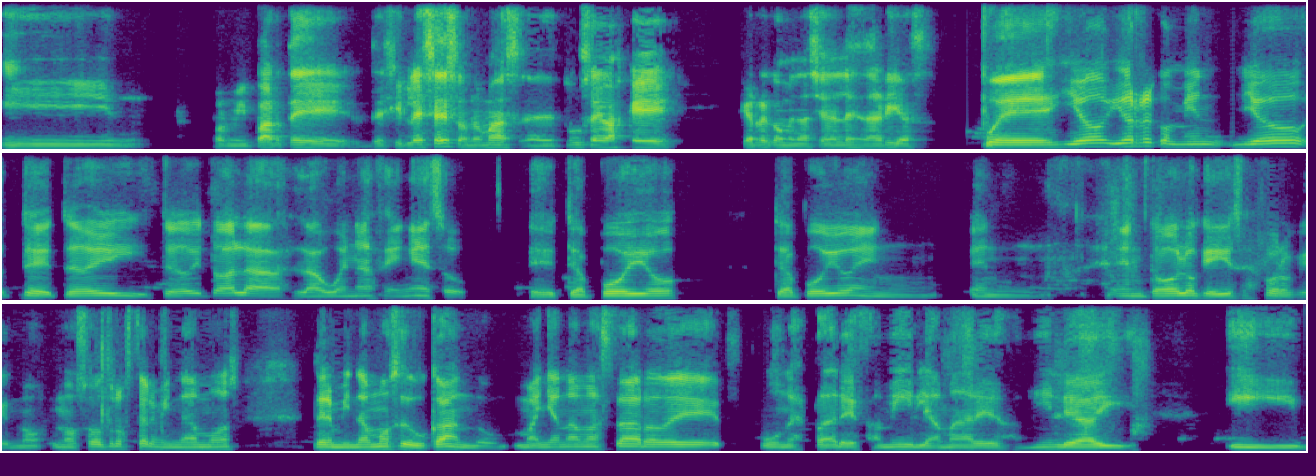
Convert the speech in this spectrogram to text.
Y por mi parte, decirles eso nomás. Eh, tú, Sebas, ¿qué, ¿qué recomendaciones les darías? Pues yo, yo recomiendo, yo te, te, doy, te doy toda la, buena fe en eso. Eh, te apoyo, te apoyo en, en, en, todo lo que dices porque no, nosotros terminamos, terminamos educando. Mañana más tarde uno es padre de familia, madre de familia y, y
